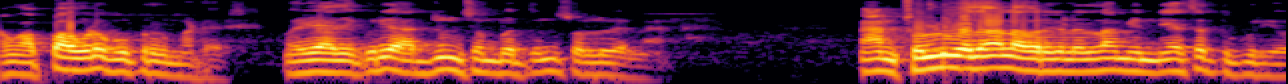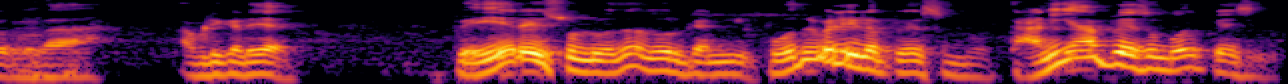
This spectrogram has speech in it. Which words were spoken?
அவங்க அப்பா கூட கூப்பிட மாட்டார். மரியாதைக்குரிய அர்ஜுன் சம்பத்துன்னு சொல்லுவேன் நான். நான் சொல்லுவதால் அவர்கள் எல்லாம் என் நேசத்துக்குரியவர்களா? அப்படி கிடையாது. பெயரை சொல்வது அது ஒரு கண்ணி பொது வெளியில் பேசும்போது தனியாக பேசும்போது பேசணும்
